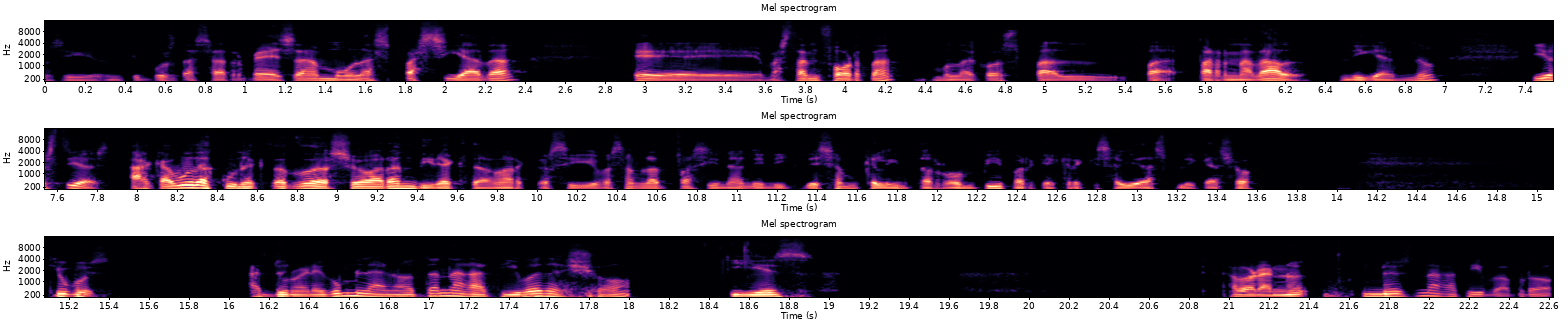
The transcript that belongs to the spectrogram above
o sigui, és un tipus de cervesa molt espaciada eh, bastant forta, molt de cos, pel, per, per Nadal, diguem, no? I, hòsties, acabo de connectar tot això ara en directe, Marc. O sigui, m'ha semblat fascinant i dic, deixa'm que l'interrompi perquè crec que s'havia d'explicar això. Tio, doncs, et donaré com la nota negativa d'això i és... A veure, no, no és negativa, però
